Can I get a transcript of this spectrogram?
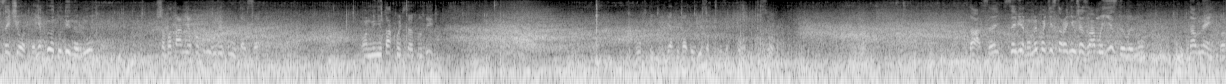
Все чітко. Якби отуди нирнуть, щоб там я по кругу не плутався. Вон мені так хочеться туди. Ух ти, я туди дивлюся, куди за Все. Так, все, все вірно. Ми по тій стороні вже з вами їздили, ну давненько.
